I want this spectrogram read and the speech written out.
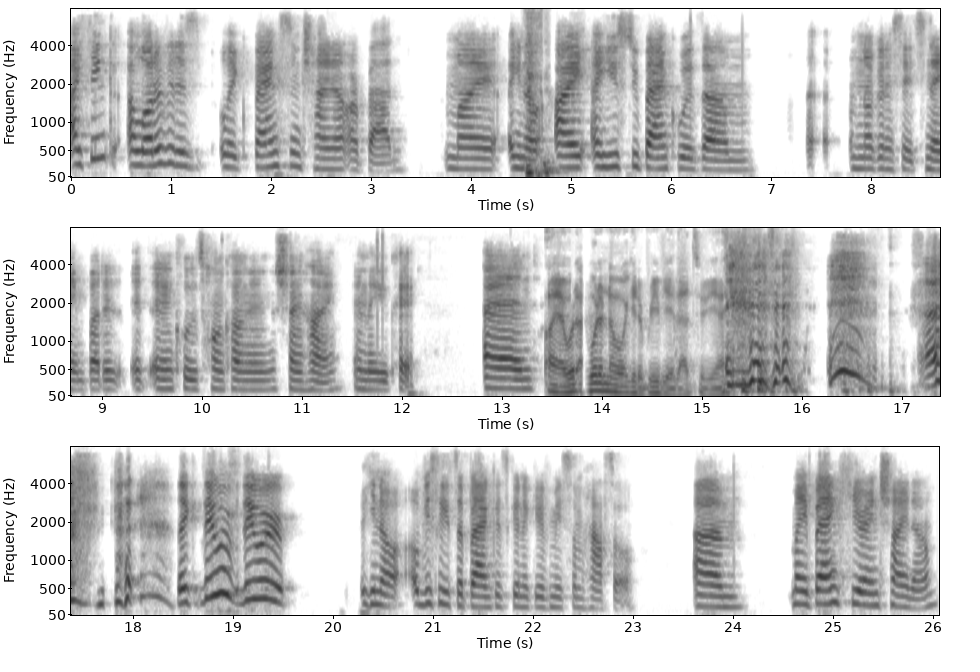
I think a lot of it is like banks in China are bad. My, you know, I I used to bank with um I'm not going to say its name, but it, it, it, includes Hong Kong and Shanghai in the UK. And oh, yeah, I, would, I wouldn't know what you'd abbreviate that to. Yeah. uh, like they were, they were, you know, obviously it's a bank. It's going to give me some hassle. Um, my bank here in China,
